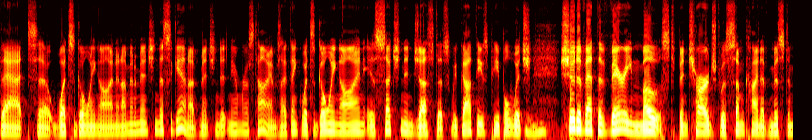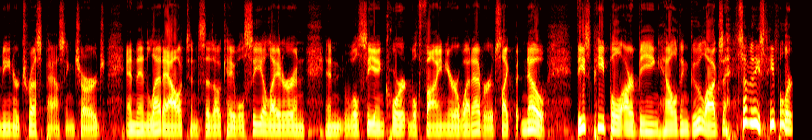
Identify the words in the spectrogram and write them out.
that uh, what's going on, and I'm going to mention this again. I've mentioned it numerous times. I think what's going on is such an injustice. We've got these people which should have, at the very most, been charged with some kind of misdemeanor trespassing charge, and then let out and says, "Okay, we'll see you later, and and we'll see you in court, and we'll fine you or whatever." It's like, but no, these people are being held in gulags. Some of these people are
